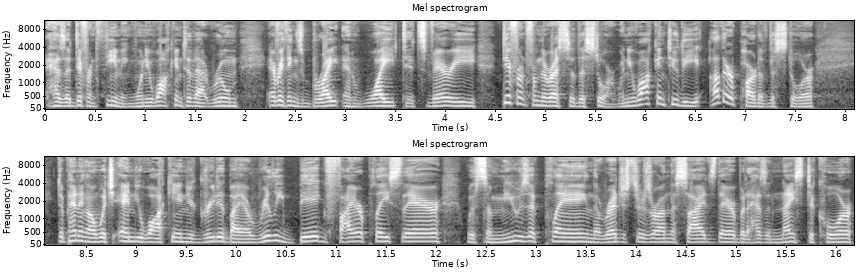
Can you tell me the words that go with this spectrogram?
has a different theming. When you walk into that room, everything's bright and white. It's very different from the rest of the store. When you walk into the other part of the store, depending on which end you walk in, you're greeted by a really big fireplace there with some music playing. The registers are on the sides there, but it has a nice decor.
